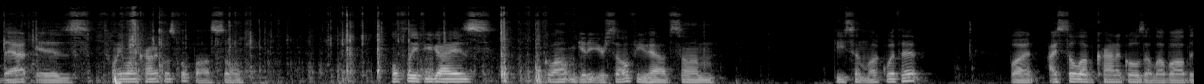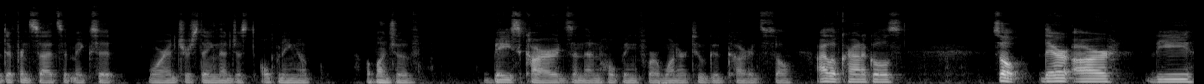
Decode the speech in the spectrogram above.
That is 21 Chronicles football. So hopefully if you guys go out and get it yourself, you have some decent luck with it. But I still love Chronicles. I love all the different sets. It makes it more interesting than just opening up a bunch of base cards and then hoping for one or two good cards. So I love Chronicles. So there are the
